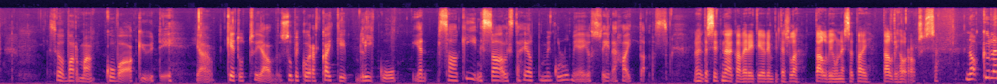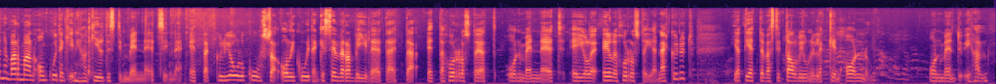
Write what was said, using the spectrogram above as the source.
se on varmaan kovaa kyytiä. Ja ketut ja supikoirat kaikki liikkuu ja saa kiinni saalista helpommin, kun lumi ei ole siinä haittaamassa. No entäs sitten nämä kaverit, joiden pitäisi olla talviunessa tai talvihorroksissa? No kyllä ne varmaan on kuitenkin ihan kiltisti menneet sinne. Että kyllä joulukuussa oli kuitenkin sen verran viileitä, että, että horrostajat on menneet. Ei ole, ei ole horrostajia näkynyt ja tiettävästi talviunillekin on, on menty ihan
